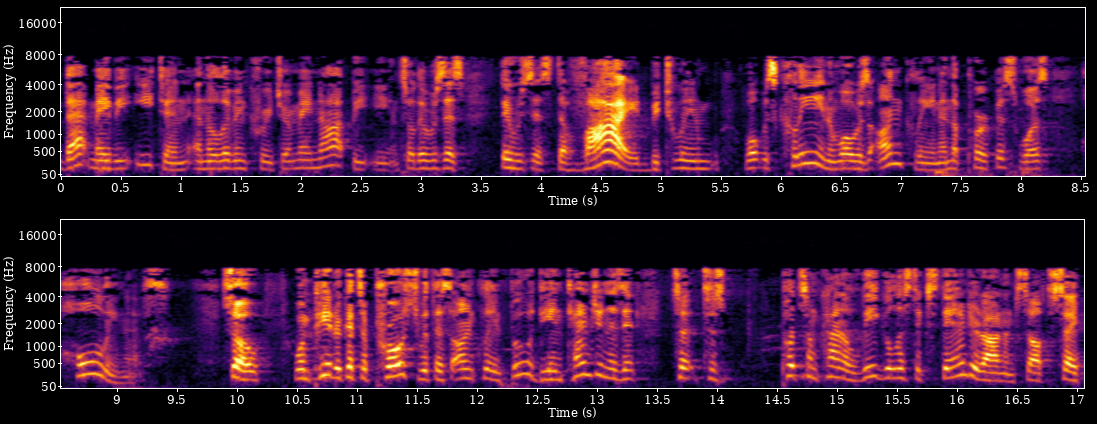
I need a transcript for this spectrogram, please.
that may be eaten and the living creature may not be eaten. So there was this there was this divide between what was clean and what was unclean and the purpose was holiness. So when Peter gets approached with this unclean food, the intention isn't to, to put some kind of legalistic standard on himself to say,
